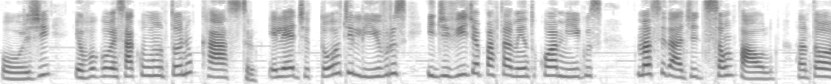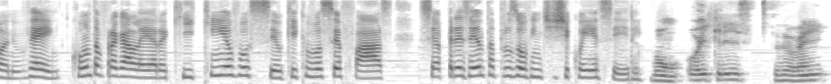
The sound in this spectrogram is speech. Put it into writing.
Hoje eu vou conversar com o Antônio Castro. Ele é editor de livros e divide apartamento com amigos na cidade de São Paulo. Antônio, vem, conta pra galera aqui quem é você, o que que você faz, se apresenta para os ouvintes te conhecerem. Bom, oi Cris, tudo bem?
